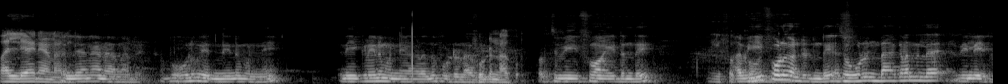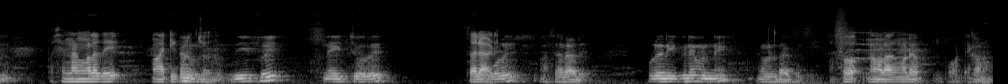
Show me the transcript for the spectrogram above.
പല്യാനാണ്. കല്യാണമാണ് പറഞ്ഞത് അപ്പോൾ ഓൾ വരുന്നതിന് മുന്നേ എണീക്കണതിന് മുന്നേ ഞങ്ങളൊന്ന് ഫുഡ് ഉണ്ടാക്കും. ഫുഡ് ഉണ്ടാക്കും. കുറച്ച് ബീഫ് വാങ്ങിയിട്ടുണ്ട്. ബീഫ് ആ ബീഫ് ഓൾ കണ്ടിട്ടുണ്ട്. പക്ഷെ ഓൾ ഉണ്ടാക്കണം എന്നുള്ള ഇതിലായിരുന്നു. പക്ഷെ ഞങ്ങളത് മാറ്റി ബീഫ് നെയ്ച്ചോറ് സലാഡ്. സലാഡ്. ഓൾ എണീക്കണതിന് മുന്നേ ഞങ്ങൾ ഉണ്ടാക്കും. അപ്പോൾ നമ്മൾ അങ്ങോട്ട് പോട്ടെ. കാണാം.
